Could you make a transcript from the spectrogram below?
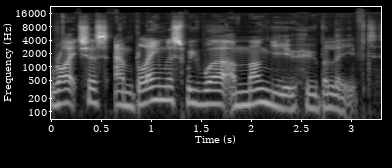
righteous, and blameless we were among you who believed.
